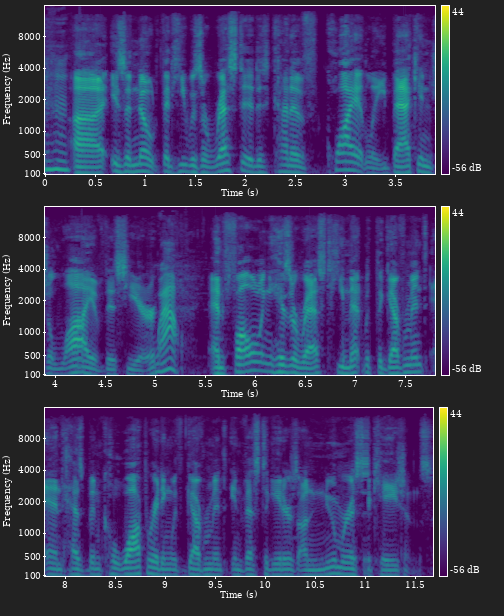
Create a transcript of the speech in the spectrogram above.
mm-hmm uh, is a note that he was arrested kind of quietly back in July of this year. Wow. And following his arrest, he met with the government and has been cooperating with government investigators on numerous occasions.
